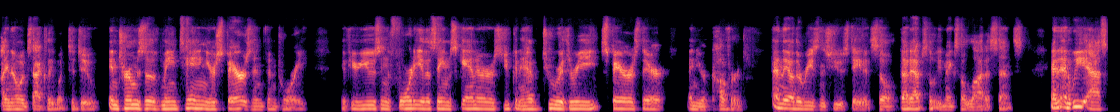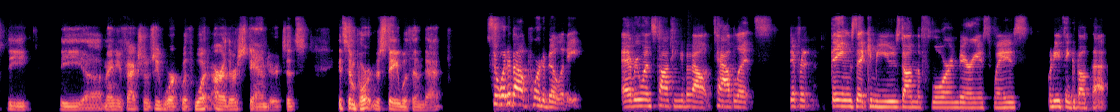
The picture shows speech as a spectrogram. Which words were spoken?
I know exactly what to do. In terms of maintaining your spares inventory, if you're using 40 of the same scanners, you can have two or three spares there and you're covered. And the other reasons you stated. So that absolutely makes a lot of sense. And, and we ask the, the uh, manufacturers we work with, what are their standards? It's, it's important to stay within that. So, what about portability? Everyone's talking about tablets, different things that can be used on the floor in various ways. What do you think about that?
